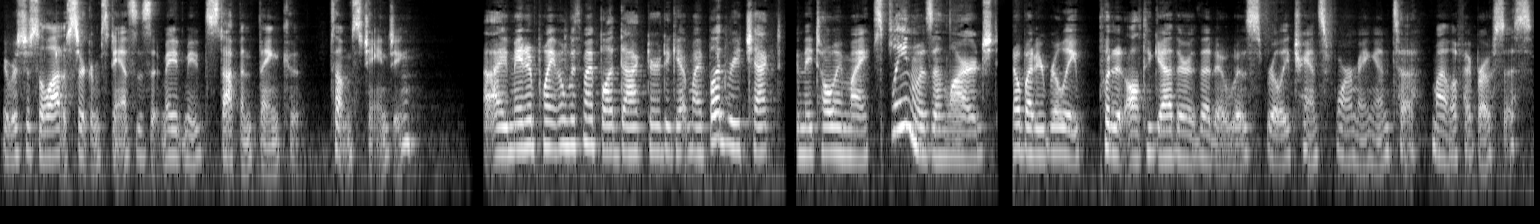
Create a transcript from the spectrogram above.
There was just a lot of circumstances that made me stop and think that something's changing. I made an appointment with my blood doctor to get my blood rechecked, and they told me my spleen was enlarged. Nobody really put it all together that it was really transforming into myelofibrosis.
